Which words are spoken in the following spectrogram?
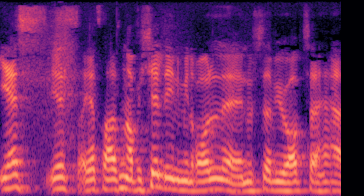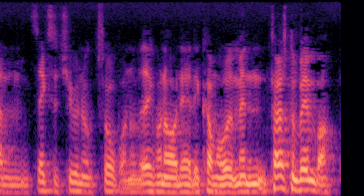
Yes, yes, og jeg træder sådan officielt ind i min rolle. Øh, nu sidder vi jo optaget her den 26. oktober, nu ved jeg ikke, hvornår det her det kommer ud, men 1. november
